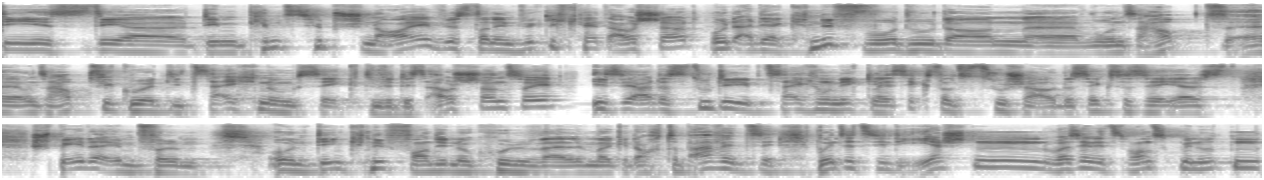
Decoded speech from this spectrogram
die ist der, dem kommt's hübsch nahe, wie es dann in Wirklichkeit ausschaut. Und auch der Kniff, wo du dann, äh, wo unser Haupt, äh, unsere Hauptfigur die Zeichnung sagt, wie das ausschauen soll, ist ja dass du die Zeichnung nicht gleich sechst als Zuschauer. Du sechst es ja erst später im Film. Und den Kniff fand ich noch cool, weil ich mir gedacht habe, ah, wenn sie, wollen sie jetzt in die ersten, weiß ich nicht, 20 Minuten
